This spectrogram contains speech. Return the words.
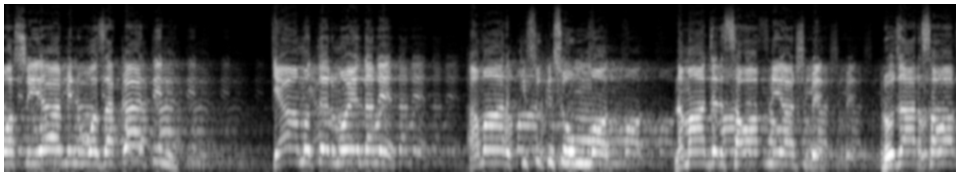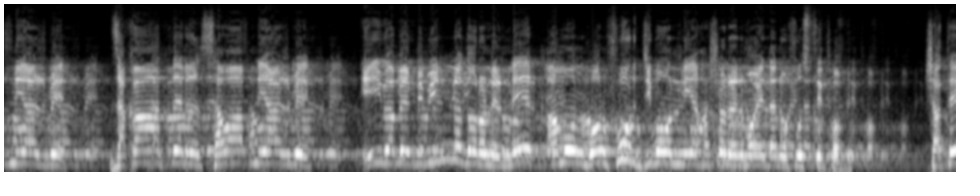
ওয়া সিয়ামিন ওয়া যাকাতিন। কিয়ামতের ময়দানে আমার কিছু কিছু উম্মত নামাজের সওয়াব নিয়ে আসবে, রোজার সওয়াব নিয়ে আসবে জাকাতের সওয়াব নিয়ে আসবে। এইভাবে বিভিন্ন ধরনের নেক আমল ভরপুর জীবন নিয়ে হাসরের ময়দানে উপস্থিত হবে। সাথে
